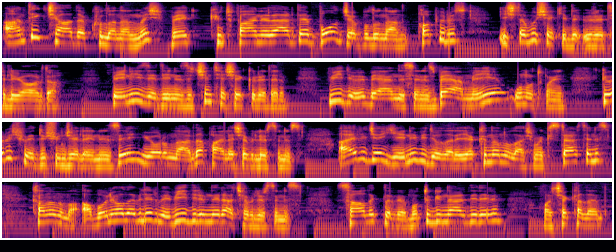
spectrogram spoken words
Antik çağda kullanılmış ve kütüphanelerde bolca bulunan papyrus işte bu şekilde üretiliyordu. Beni izlediğiniz için teşekkür ederim. Videoyu beğendiyseniz beğenmeyi unutmayın. Görüş ve düşüncelerinizi yorumlarda paylaşabilirsiniz. Ayrıca yeni videolara yakından ulaşmak isterseniz kanalıma abone olabilir ve bildirimleri açabilirsiniz. Sağlıklı ve mutlu günler dilerim. Hoşçakalın.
